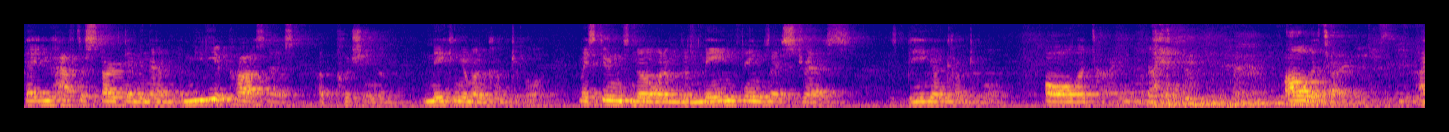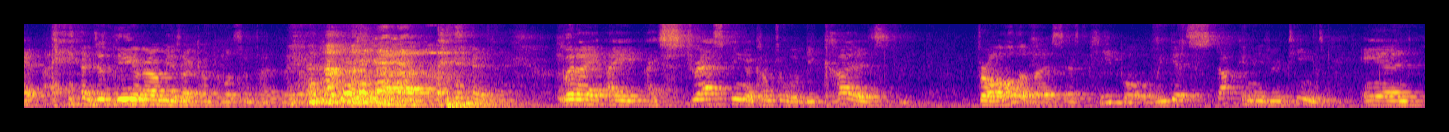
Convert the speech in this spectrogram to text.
that you have to start them in that immediate process of pushing them, making them uncomfortable. My students know one of the main things I stress is being uncomfortable all the time. all the time. I, I, just being around me is uncomfortable sometimes. uh, but I, I, I stress being uncomfortable because for all of us as people, we get stuck in these routines. And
